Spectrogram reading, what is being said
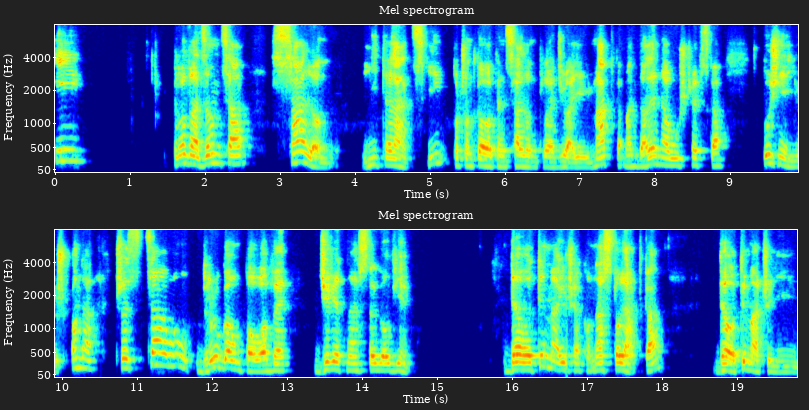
i prowadząca salon literacki. Początkowo ten salon prowadziła jej matka Magdalena Łuszczewska, później już ona przez całą drugą połowę XIX wieku. Deotyma już jako nastolatka, Deotyma, czyli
